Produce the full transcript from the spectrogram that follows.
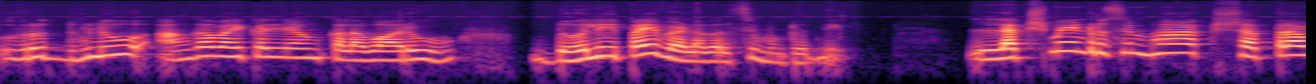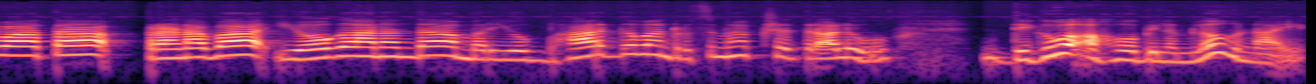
వృద్ధులు అంగవైకల్యం కలవారు డోలీపై వెళ్ళవలసి ఉంటుంది. లక్ష్మీ నృసింహ క్షత్రవాత ప్రణవ యోగానంద మరియు భార్గవ నృసింహ క్షేత్రాలు దిగువ అహోబిలంలో ఉన్నాయి.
